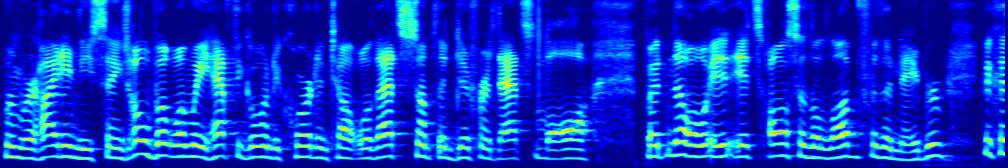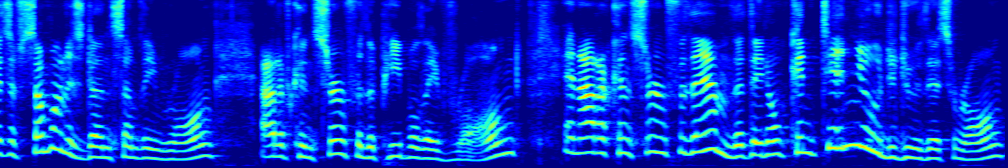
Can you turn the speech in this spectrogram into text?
when we're hiding these things. Oh, but when we have to go into court and tell, well, that's something different. That's law. But no, it, it's also the love for the neighbor. Because if someone has done something wrong, out of concern for the people they've wronged, and out of concern for them that they don't continue to do this wrong,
